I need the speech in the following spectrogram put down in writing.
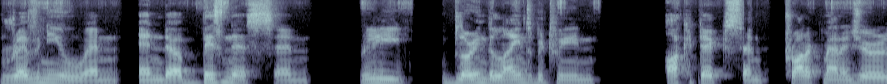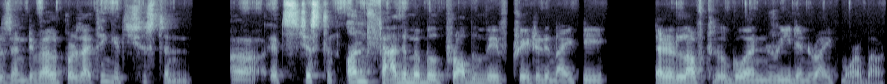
revenue and and uh, business and really blurring the lines between architects and product managers and developers i think it's just an uh, it's just an unfathomable problem we've created in it that I'd love to go and read and write more about.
